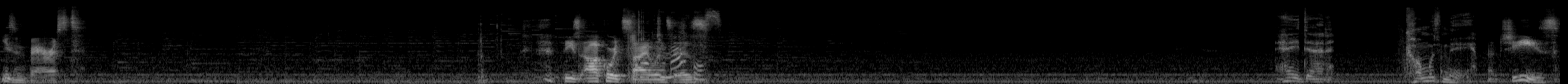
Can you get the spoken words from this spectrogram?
He's embarrassed. these awkward silences. Hey, Dad. Come with me. Oh, Jeez.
